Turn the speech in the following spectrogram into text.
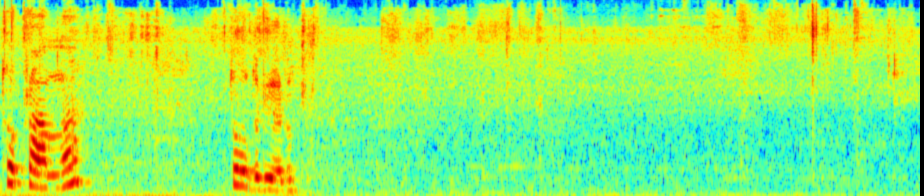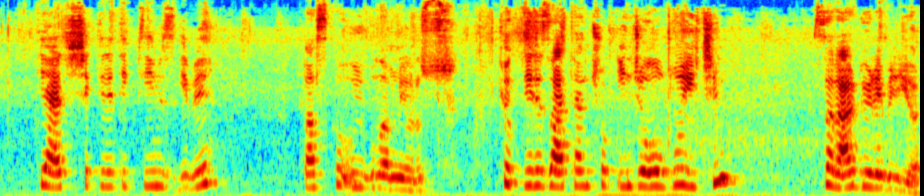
toprağımla dolduruyorum. Diğer çiçekleri diktiğimiz gibi baskı uygulamıyoruz. Kökleri zaten çok ince olduğu için zarar görebiliyor.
